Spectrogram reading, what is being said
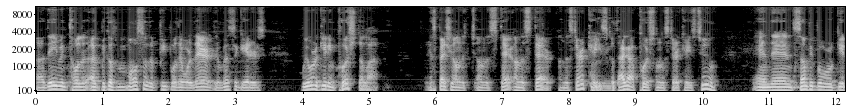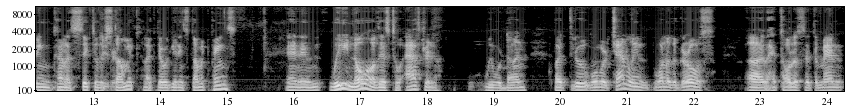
uh, they even told it uh, because most of the people that were there, the investigators, we were getting pushed a lot, especially on the on the stair on the stair on the staircase because mm-hmm. I got pushed on the staircase too. And then some people were getting kind of sick to their stomach, like they were getting stomach pains. And then we didn't know all this till after we were done. But through when we are channeling, one of the girls uh, had told us that the man,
